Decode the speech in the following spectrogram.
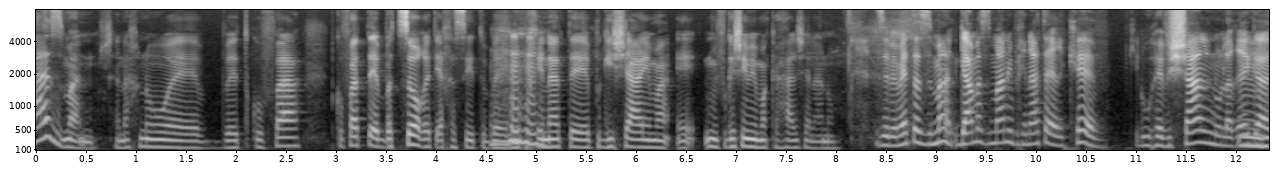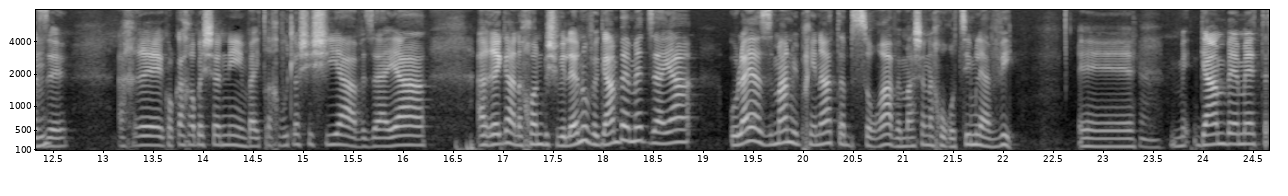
הזמן שאנחנו אה, בתקופה, תקופת אה, בצורת יחסית, מבחינת אה, פגישה עם, אה, מפגשים עם הקהל שלנו. זה באמת הזמן, גם הזמן מבחינת ההרכב. כאילו, הבשלנו לרגע הזה, אחרי כל כך הרבה שנים, וההתרחבות לשישייה, וזה היה הרגע הנכון בשבילנו, וגם באמת זה היה אולי הזמן מבחינת הבשורה ומה שאנחנו רוצים להביא. מ- גם באמת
